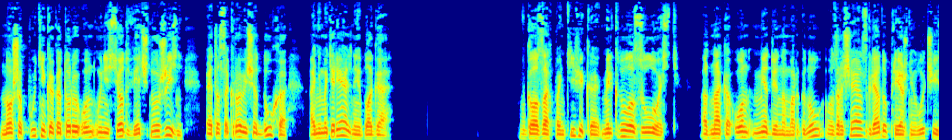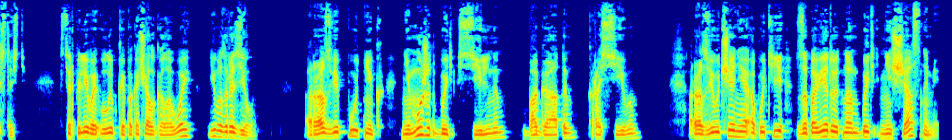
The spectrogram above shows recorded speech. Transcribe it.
Ноша путника, которую он унесет в вечную жизнь, это сокровище духа, а не материальные блага. В глазах понтифика мелькнула злость, однако он медленно моргнул, возвращая взгляду прежнюю лучистость. С терпеливой улыбкой покачал головой и возразил. «Разве путник не может быть сильным, богатым, красивым? Разве учение о пути заповедует нам быть несчастными?»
